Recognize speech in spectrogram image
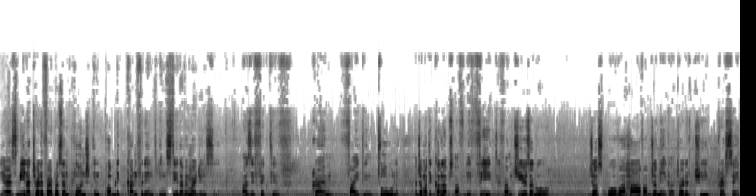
There has been a 35% plunge in public confidence in state of emergency as effective crime fighting tool. A dramatic collapse of the faith from years ago. Just over half of Jamaica, 33%,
